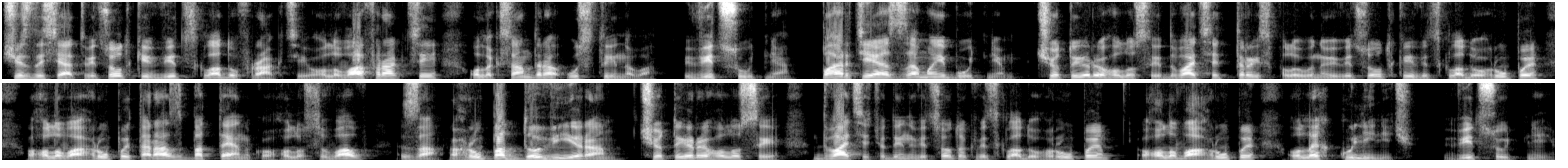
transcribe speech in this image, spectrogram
60% від складу фракції. Голова фракції Олександра Устинова відсутня. Партія за майбутнє 4 голоси, 23,5% від складу групи. Голова групи Тарас Батенко голосував за. Група Довіра 4 голоси, 21% від складу групи. Голова групи Олег Кулініч. Відсутній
